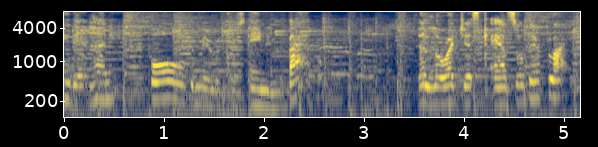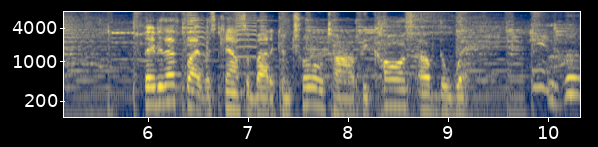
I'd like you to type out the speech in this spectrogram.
See that, honey? All the miracles ain't in the Bible. The Lord just canceled their flight. Baby, that flight was canceled by the control tower because of the weather. And who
